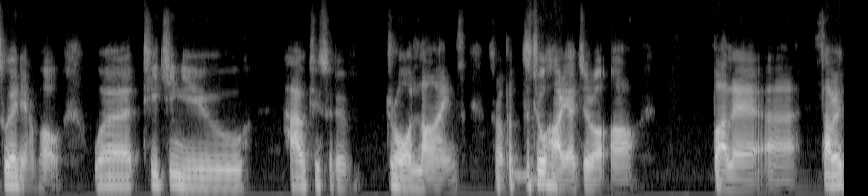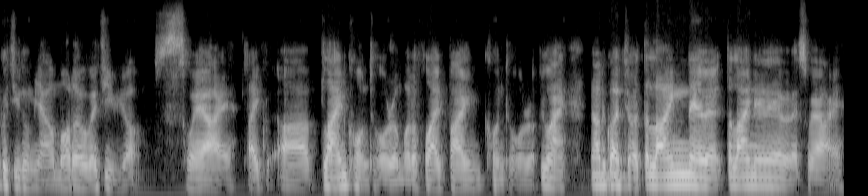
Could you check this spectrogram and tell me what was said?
ဆွဲနေမှာမဟုတ် we're teaching you how to sort of draw lines ဆိုတော့တချို့ဟာတွေကကျတော့အာပါလဲအာစာရွက်ကိုကြည့်လို့မရအောင် model ကိုပဲကြည့်ပြီးတော့ဆွဲရတယ် like uh blind contour or modified blind contour တော့ပြီးရင်နောက်တစ်ခုကကျတော့ the line နဲ့ပဲ the line နဲ့ပဲဆွဲရတယ်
